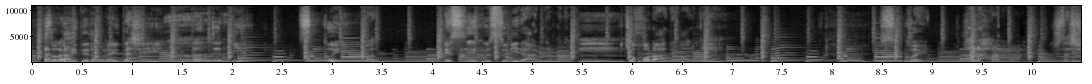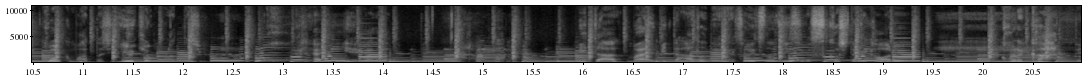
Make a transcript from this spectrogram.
て、空見てる俺はいたし、ん単純に、すっごい、まあ、SF スリラーみたいな。感じ。うん。一応ホラーではあるから、うん。すっごいハラハラもしたし怖くもあったし勇気をもらったし。うん。これはいい映画だと思ってあ見た前見た後でそいつの人生が少しだけ変わる。うん。これかって。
